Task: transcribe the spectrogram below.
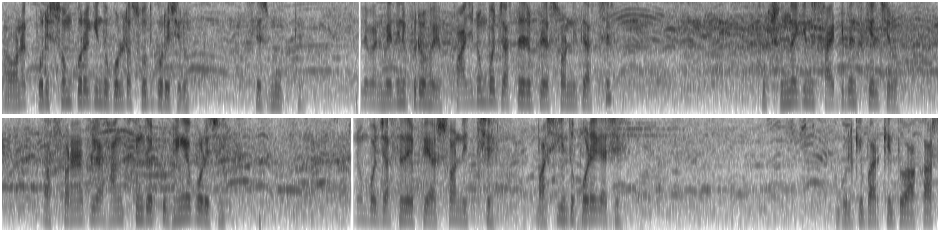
আর অনেক পরিশ্রম করে কিন্তু গোলটা শোধ করেছিল শেষ মুহূর্তে। ইলেভেন মেদিনীপুরে হয়ে পাঁচ নম্বর জাস্তের প্লেয়ার শট নিতে আসছে। খুব সুন্দর কিন্তু সাইড ডিফেন্স খেলছিল। আর ফরেনার প্লেয়ার হাংস কিন্তু একটু ভেঙে পড়েছে। নম্বর জাস্তের প্লেয়ার শট নিচ্ছে। বাসি কিন্তু পড়ে গেছে। গোলকিপার কিন্তু আকাশ,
